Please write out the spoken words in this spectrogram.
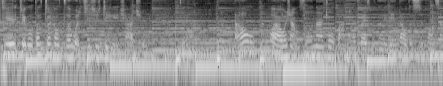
结结果到最后只有我继续经营下去，对啊。然后后来我想说，那就把那个 Facebook 也连到我的实况上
